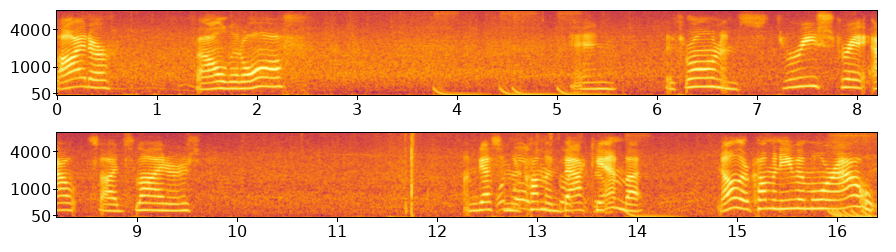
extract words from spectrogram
Slider fouled it off. And they're throwing him three straight outside sliders. I'm guessing they're coming back in, but no, they're coming even more out.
